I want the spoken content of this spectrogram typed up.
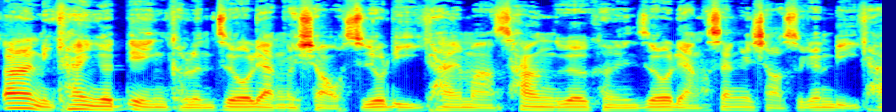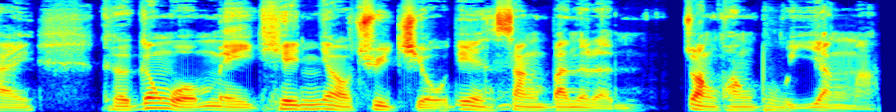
当然你看一个电影可能只有两个小时就离开嘛，唱歌可能只有两三个小时跟离开，可跟我每天要去酒店上班的人状况不一样嘛。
